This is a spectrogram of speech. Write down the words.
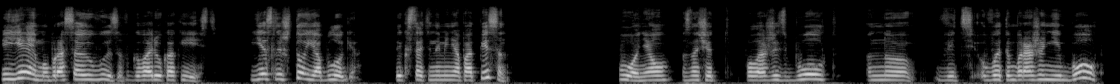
И я ему бросаю вызов, говорю как есть. Если что, я блогер. Ты, кстати, на меня подписан?» «Понял. Значит, положить болт, но ведь в этом выражении «болт»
